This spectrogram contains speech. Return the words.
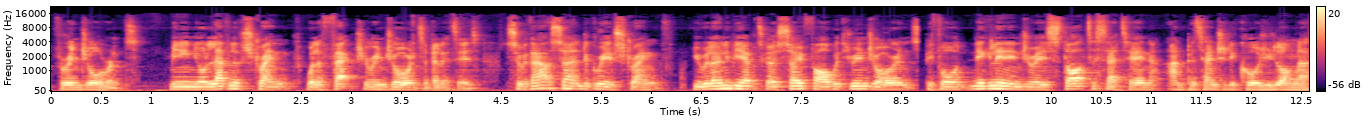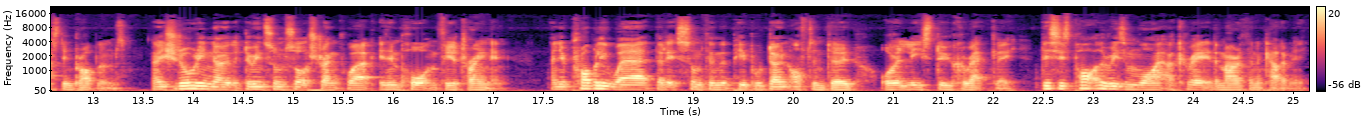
for endurance, meaning your level of strength will affect your endurance abilities. So without a certain degree of strength, you will only be able to go so far with your endurance before niggling injuries start to set in and potentially cause you long lasting problems. Now, you should already know that doing some sort of strength work is important for your training, and you're probably aware that it's something that people don't often do or at least do correctly. This is part of the reason why I created the Marathon Academy.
